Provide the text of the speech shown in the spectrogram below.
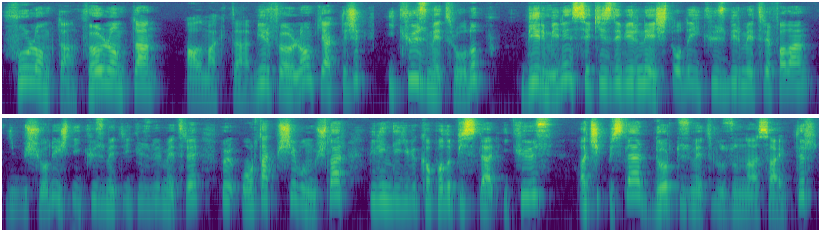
furlong'dan, furlong'dan almakta. Bir furlong yaklaşık 200 metre olup 1 milin 8'de birine eşit. O da 201 metre falan gibi bir şey oluyor. İşte 200 metre 201 metre böyle ortak bir şey bulmuşlar. Bilindiği gibi kapalı pistler 200 açık pistler 400 metre uzunluğa sahiptir.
